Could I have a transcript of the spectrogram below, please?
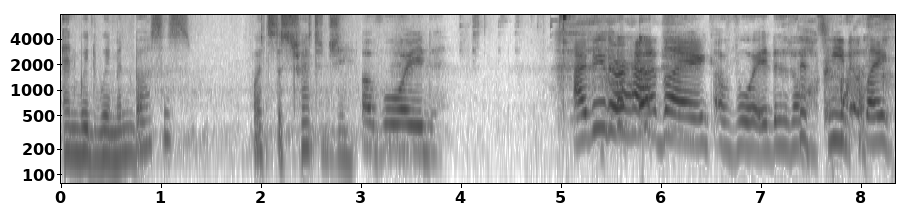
And with women bosses, what's the strategy? Avoid. I've either had like avoid it all teen, like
